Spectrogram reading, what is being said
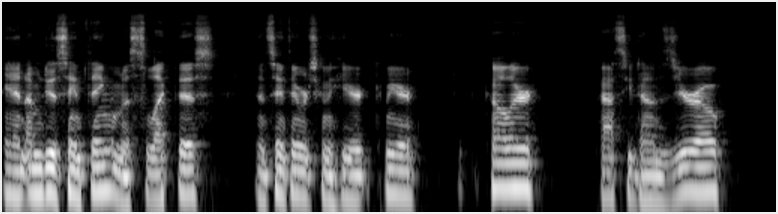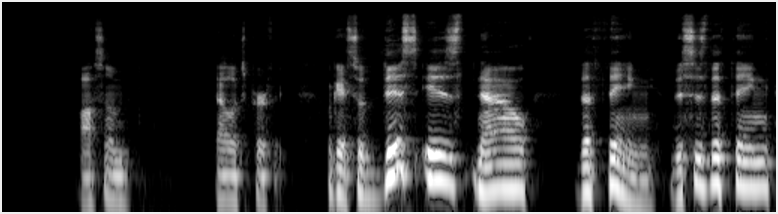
And I'm gonna do the same thing. I'm gonna select this. And same thing, we're just gonna hear, come here, get the color, opacity down to zero. Awesome. That looks perfect. Okay, so this is now the thing. This is the thing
